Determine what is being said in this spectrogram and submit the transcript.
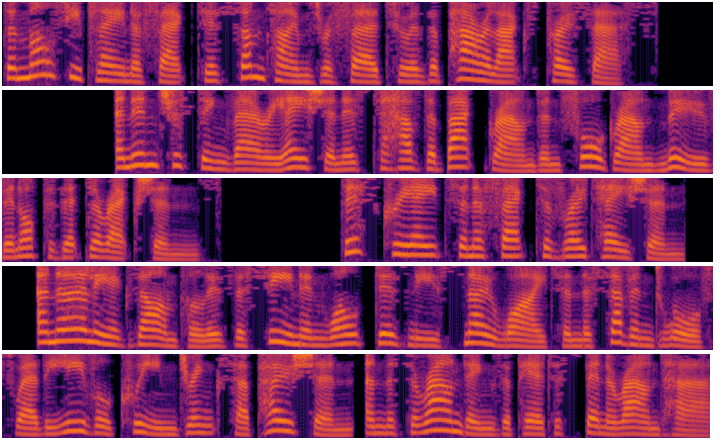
The multiplane effect is sometimes referred to as a parallax process. An interesting variation is to have the background and foreground move in opposite directions. This creates an effect of rotation. An early example is the scene in Walt Disney's Snow White and the Seven Dwarfs where the evil queen drinks her potion, and the surroundings appear to spin around her.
